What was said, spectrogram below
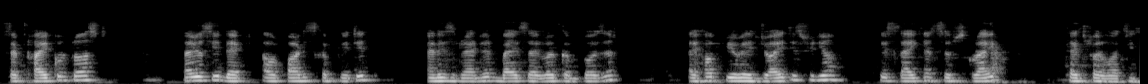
Select high contrast. Now you see that our part is completed and is rendered by SolidWorks Composer. I hope you enjoy this video. Please like and subscribe. Thanks for watching.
